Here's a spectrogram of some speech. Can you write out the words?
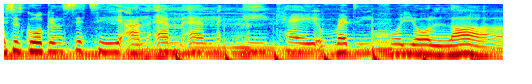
This is Gorgon City and MNEK Ready for Your Love.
